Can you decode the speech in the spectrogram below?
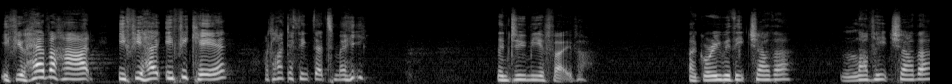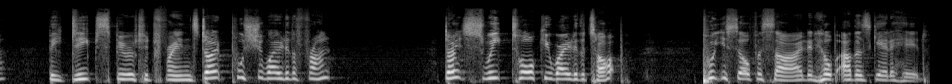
if you have a heart, if you, ha- if you care, I'd like to think that's me, then do me a favour. Agree with each other, love each other, be deep spirited friends. Don't push your way to the front. Don't sweet talk your way to the top. Put yourself aside and help others get ahead.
